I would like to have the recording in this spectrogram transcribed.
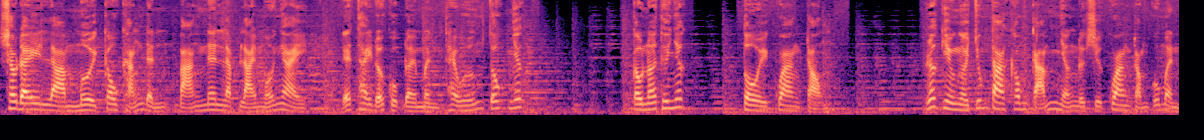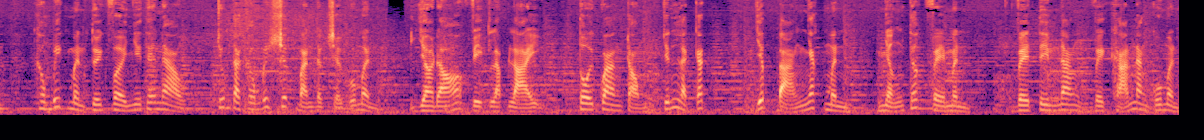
Sau đây là 10 câu khẳng định bạn nên lặp lại mỗi ngày để thay đổi cuộc đời mình theo hướng tốt nhất. Câu nói thứ nhất, tôi quan trọng. Rất nhiều người chúng ta không cảm nhận được sự quan trọng của mình, không biết mình tuyệt vời như thế nào, chúng ta không biết sức mạnh thật sự của mình. Do đó, việc lặp lại tôi quan trọng chính là cách giúp bạn nhắc mình nhận thức về mình, về tiềm năng, về khả năng của mình.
